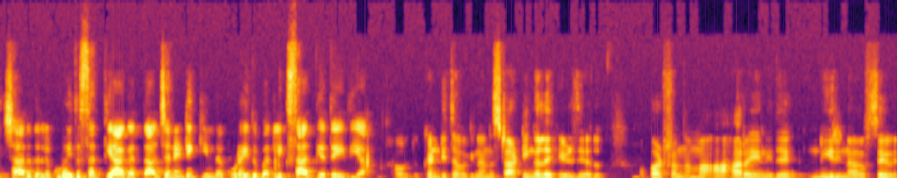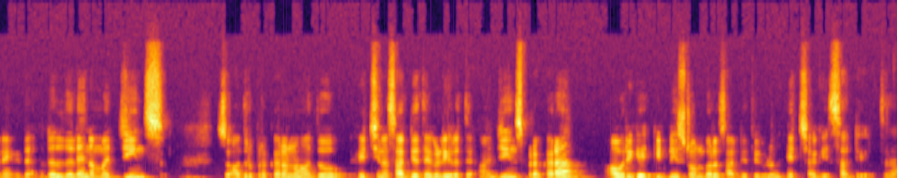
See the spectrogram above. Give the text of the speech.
ವಿಚಾರದಲ್ಲೂ ಕೂಡ ಇದು ಸತ್ಯ ಆಗತ್ತಾ? ಜೆನೆಟಿಕ್ ಇಂದ ಕೂಡ ಇದು ಬರ್ಲಿಕ್ಕೆ ಸಾಧ್ಯತೆ ಇದೆಯಾ? ಹೌದು ಖಂಡಿತವಾಗಿ. ನಾನು ಸ್ಟಾರ್ಟಿಂಗಲ್ಲೇ ಹೇಳಿದೆ ಅದು. ಅಪಾರ್ಟ್ ಫ್ರಮ್ ನಮ್ಮ ಆಹಾರ ಏನಿದೆ ನೀರಿನ ಸೇವನೆ ಏನಿದೆ ಅದಲ್ಲದೆ ನಮ್ಮ ಜೀನ್ಸ್ ಸೊ ಅದ್ರ ಪ್ರಕಾರನೂ ಅದು ಹೆಚ್ಚಿನ ಸಾಧ್ಯತೆಗಳಿರುತ್ತೆ. ಆ ಜೀನ್ಸ್ ಪ್ರಕಾರ ಅವರಿಗೆ ಕಿಡ್ನಿ ಸ್ಟೋನ್ ಬರೋ ಸಾಧ್ಯತೆಗಳು ಹೆಚ್ಚಾಗಿ ಸಾಧ್ಯ ಇರ್ತದೆ.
